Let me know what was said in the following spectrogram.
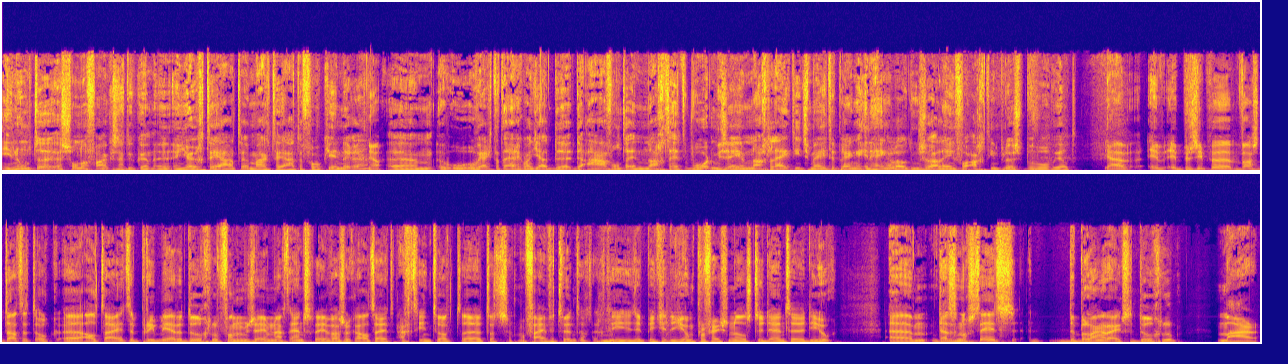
Je noemt uh, Zonnevank, is natuurlijk een, een jeugdtheater, maakt theater voor kinderen. Ja. Ehm, hoe, hoe werkt dat eigenlijk? Want ja, de, de avond en nacht, het woord museumnacht lijkt iets mee te brengen. In Hengelo doen ze alleen voor 18 plus bijvoorbeeld. Ja, in, in principe was dat het ook eh, altijd. De primaire doelgroep van de Museumnacht Enschede was ook altijd 18 tot, eh, tot zeg maar 25. Echt die, die beetje de young professional studenten, die hoek. Ehm, dat is nog steeds de belangrijkste doelgroep. Maar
